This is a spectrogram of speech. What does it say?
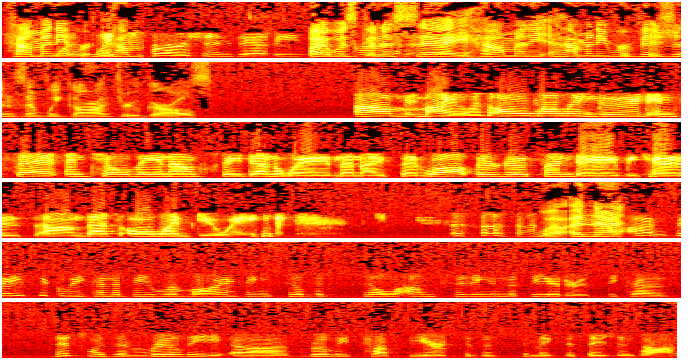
How many? Wh- which how, version, Debbie? I was going to say how many how many revisions have we gone through, girls? Um, mine was all well and good and set until they announced Faye Dunaway, and then I said, "Well, there goes Sunday because um, that's all I'm doing." Well, and that I'm basically going to be revising till the till I'm sitting in the theaters because this was a really uh, really tough year to dis- to make decisions on.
